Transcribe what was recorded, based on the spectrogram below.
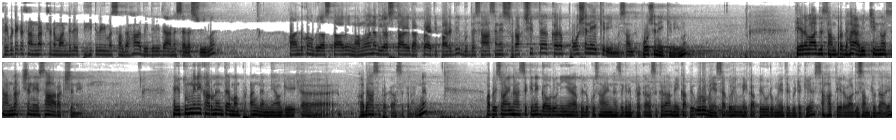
ත්‍රිපිටක සංරක්ෂණ මණ්ඩලයේ පිහිටුවීම සඳහා විධිවිධාන සැලැස්වීම ආණ්ඩුක්‍රම ව්‍යවස්ථාවේ නවවන ව්‍යවස්ථාවේ දක්වා ඇති පරිදි බුද්ධ ශාසනය සුරක්ෂිත කර පෝෂණය කිරීම පෝෂණය කිරීම තේරවාද සම්ප්‍රදාය අවිච්ඡින්නව සංරක්ෂණය සහ ආරක්ෂණය මේක තුන්වෙනි කරුණෙන් තමයි මම පටන් ගන්න වගේ අදහස ප්‍රකාශ කරන්න. අපේ ස්වාමීන් වහන්සේ කෙනෙක් ගෞරවනීය අපේ ලොකු ස්වාමීන් වහන්සේ කෙනෙක් ප්‍රකාශ කරා මේක අපේ උරුමය සැබවින් මේක අපේ උරුමය ත්‍රිපිටකය සහ තේරවාද සම්ප්‍රදාය.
